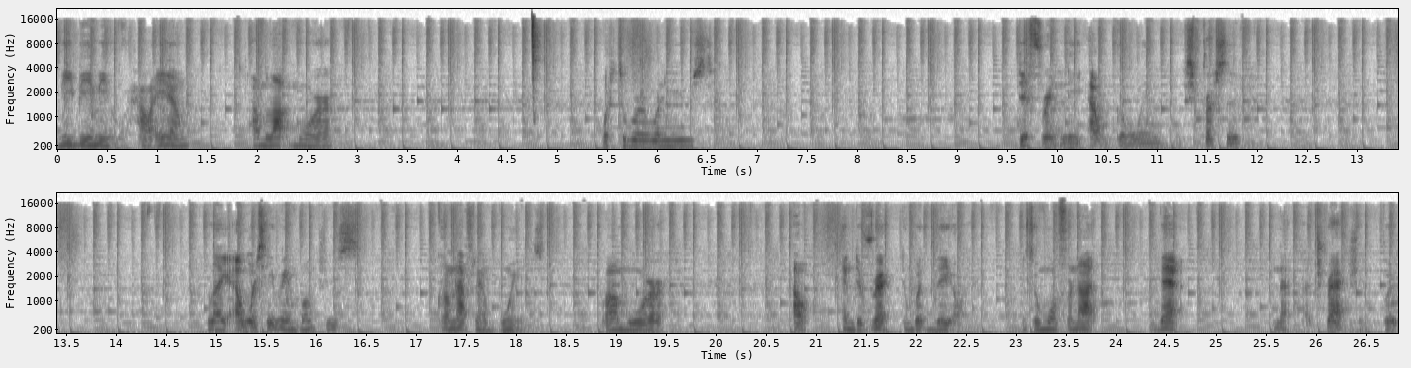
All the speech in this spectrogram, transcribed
me being me, how I am, I'm a lot more. What's the word I want to use? Differently outgoing, expressive. Like I want to say rambunctious, because I'm not flamboyant. But I'm more out and direct than what they are. And so more for not that, not attraction, but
